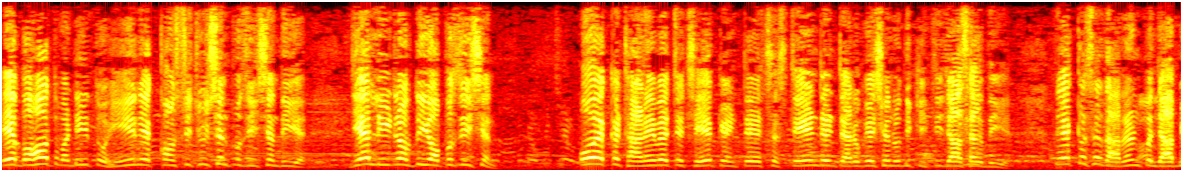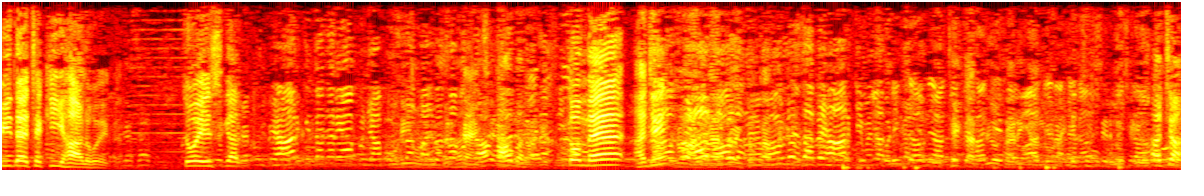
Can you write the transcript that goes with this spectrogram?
ਇਹ ਬਹੁਤ ਵੱਡੀ ਤੋਹੀਨ ਇੱਕ ਕਨਸਟੀਟਿਊਸ਼ਨ ਪੋਜੀਸ਼ਨ ਦੀ ਹੈ। ਜੇ ਲੀਡਰ ਆਫ ਦੀ ਆਪੋਜੀਸ਼ਨ ਉਹ ਇੱਕ ਥਾਣੇ ਵਿੱਚ 6 ਘੰਟੇ ਸਸਟੇਨਡ ਇੰਟਰੋਗੇਸ਼ਨ ਉਹਦੀ ਕੀਤੀ ਜਾ ਸਕਦੀ ਹੈ। ਤੇ ਇੱਕ ਸਧਾਰਨ ਪੰਜਾਬੀ ਦਾ ਇੱਥੇ ਕੀ ਹਾਲ ਹੋਏਗਾ? ਤੋ ਇਸ ਗੱਲ ਬਿਹਾਰ ਕਿੱਦਾਂ ਦਾ ਰਿਹਾ ਪੰਜਾਬ ਪੁਲਿਸ ਦਾ ਬਾਜਵਾ ਸਾਹਿਬ ਤੋਂ ਮੈਂ ਹਾਂਜੀ ਕਾਂਗਰਸ ਦਾ ਬਿਹਾਰ ਕਿਵੇਂ ਦਾ ਅੱਛਾ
